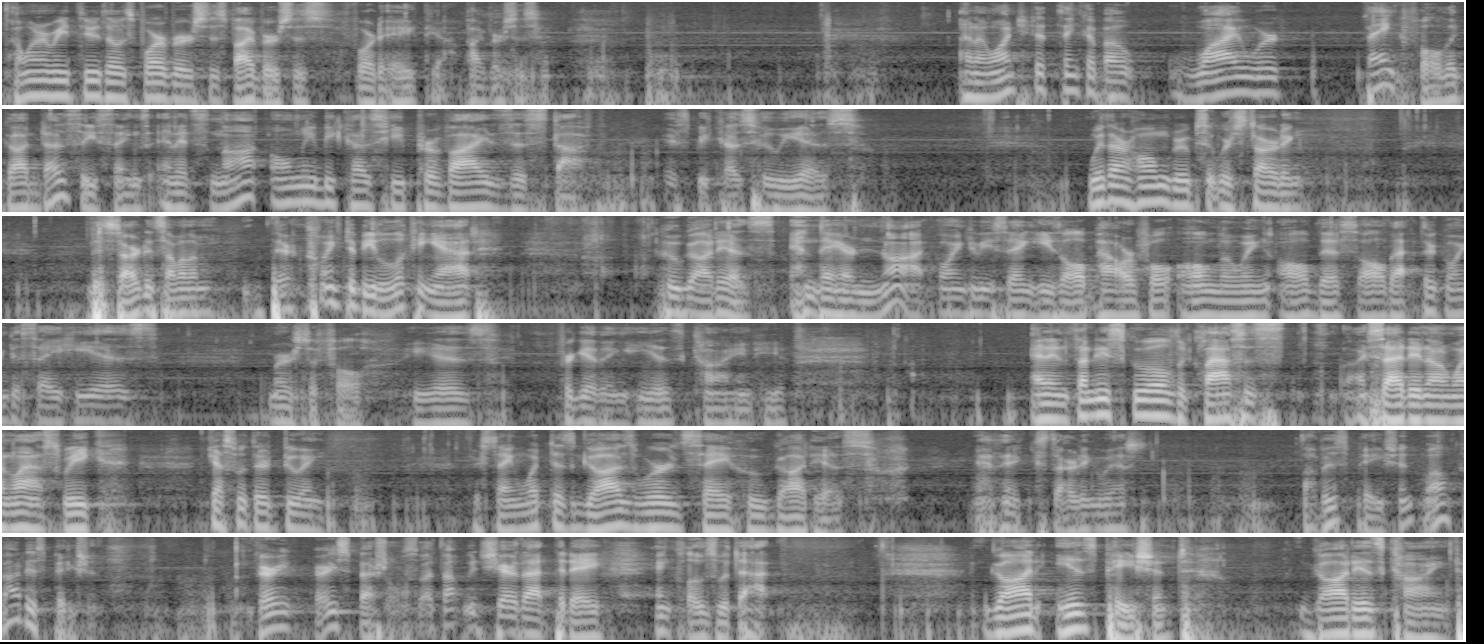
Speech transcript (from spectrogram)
I want to read through those four verses, five verses, four to eight. Yeah, five verses. And I want you to think about why we're thankful that God does these things. And it's not only because He provides this stuff, it's because who He is. With our home groups that we're starting, that started some of them, they're going to be looking at who God is. And they are not going to be saying He's all powerful, all knowing, all this, all that. They're going to say He is merciful, He is forgiving, He is kind. He is. and in Sunday school, the classes, I sat in on one last week. Guess what they're doing? They're saying, What does God's word say who God is? And they're starting with, Love is patient. Well, God is patient. Very, very special. So I thought we'd share that today and close with that. God is patient. God is kind.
